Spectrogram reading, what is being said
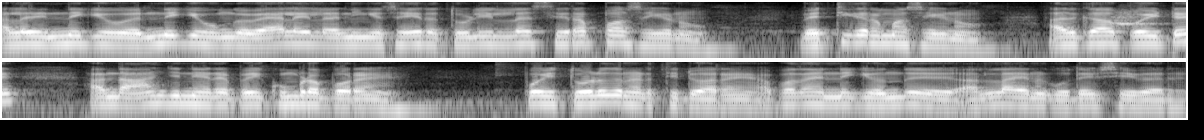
அல்லது இன்றைக்கி இன்றைக்கி உங்கள் வேலையில் நீங்கள் செய்கிற தொழிலில் சிறப்பாக செய்யணும் வெற்றிகரமாக செய்யணும். அதுக்காக போயிட்டு அந்த ஆஞ்சநேயரை போய் கும்பிட போகிறேன் போய் தொழுகை நடத்திட்டு வரேன். அப்போ தான் இன்றைக்கி வந்து அல்லாஹ் எனக்கு உதவி செய்வார்.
